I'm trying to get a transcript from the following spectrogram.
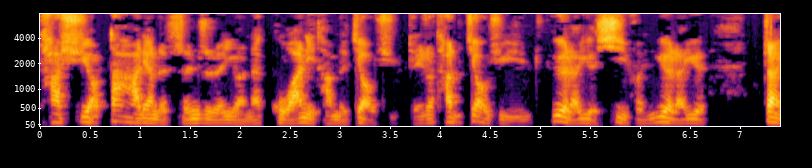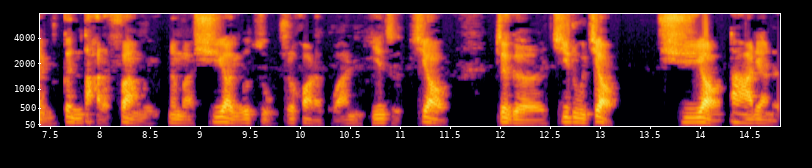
他需要大量的神职人员来管理他们的教区，等于说他的教区已经越来越细分，越来越占有更大的范围。那么需要有组织化的管理，因此教这个基督教需要大量的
